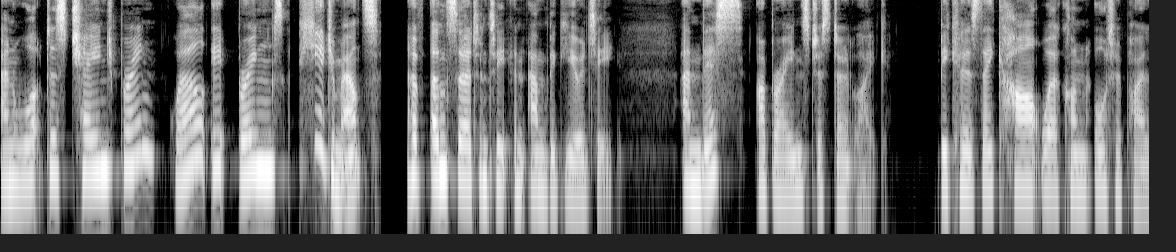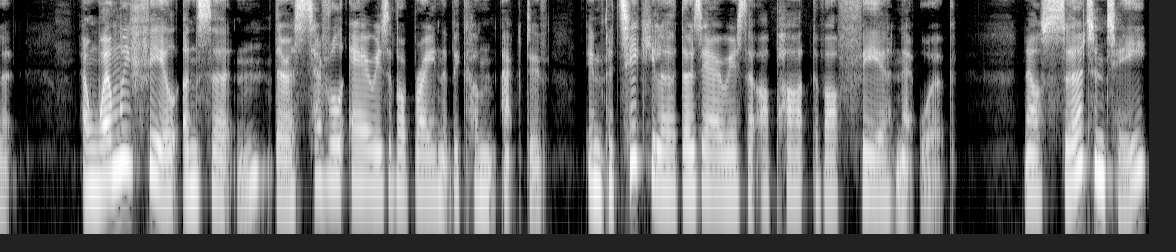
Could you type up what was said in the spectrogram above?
And what does change bring? Well, it brings huge amounts of uncertainty and ambiguity. And this our brains just don't like because they can't work on autopilot. And when we feel uncertain, there are several areas of our brain that become active, in particular, those areas that are part of our fear network. Now, certainty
